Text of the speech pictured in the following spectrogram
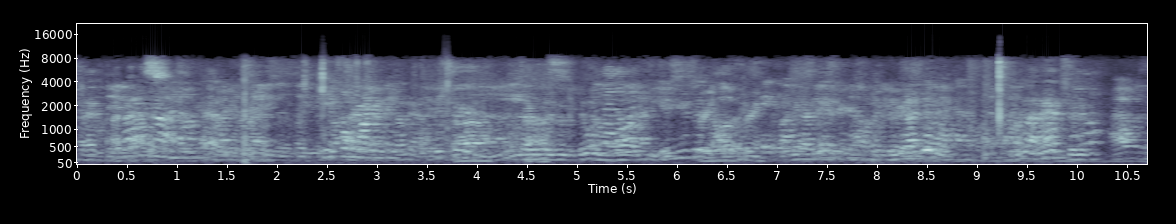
Three low three. I'm not answering. I was,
